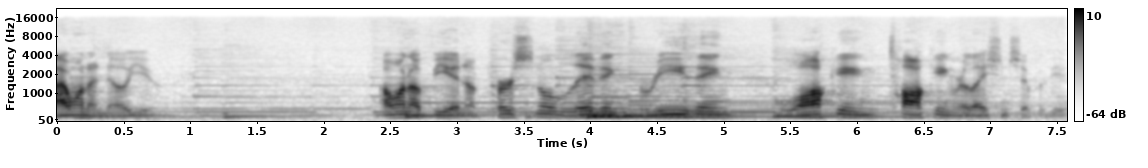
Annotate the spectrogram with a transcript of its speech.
I want to know you. I want to be in a personal, living, breathing, walking, talking relationship with you.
